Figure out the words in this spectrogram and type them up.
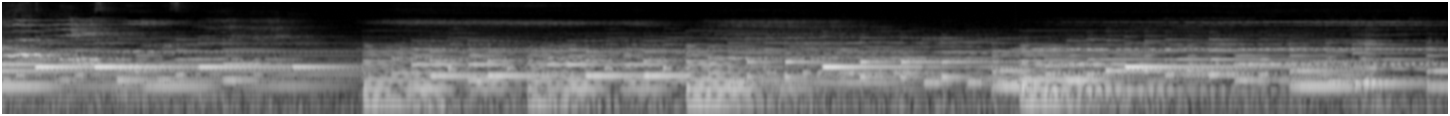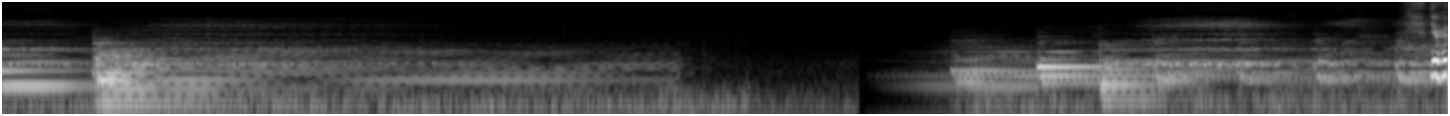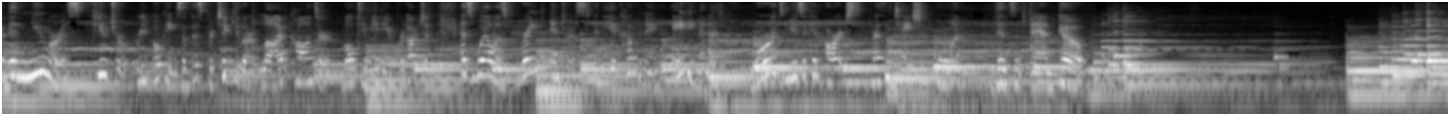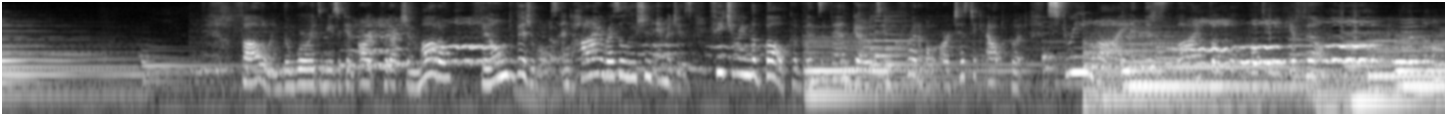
There have been numerous future rebookings of this particular live concert multimedia production, as well as great interest in the accompanying 80-minute Words, Music and Arts presentation on Vincent van Gogh. Following the Words, Music and Art production model, filmed visuals and high-resolution images featuring the bulk of Vincent van Gogh's incredible artistic output stream by in this live vocal multimedia film.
